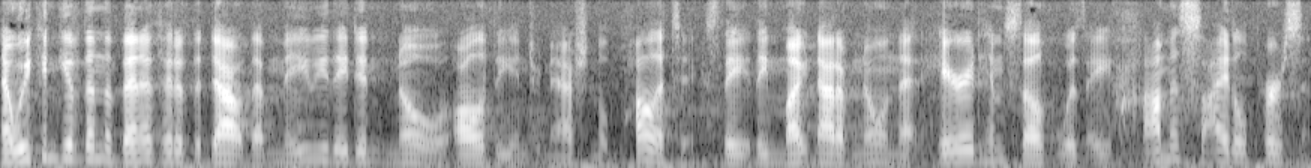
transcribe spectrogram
Now, we can give them the benefit of the doubt that maybe they didn't know all of the international politics. They, they might not have known that Herod himself was a homicidal person.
